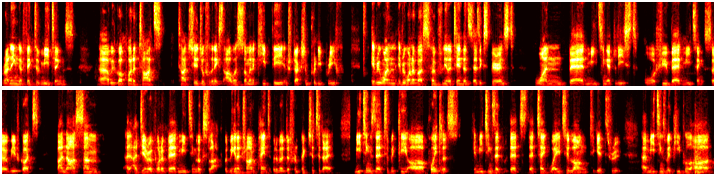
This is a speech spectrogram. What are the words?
running effective meetings. Uh, we've got quite a tight, tight schedule for the next hour, so I'm going to keep the introduction pretty brief. Everyone, every one of us, hopefully in attendance, has experienced one bad meeting at least, or a few bad meetings. So we've got by now some idea of what a bad meeting looks like. But we're going to try and paint a bit of a different picture today. Meetings that typically are pointless, meetings that, that, that take way too long to get through, uh, meetings where people are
